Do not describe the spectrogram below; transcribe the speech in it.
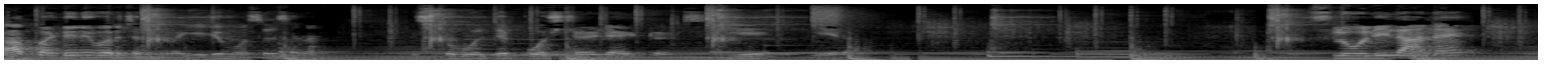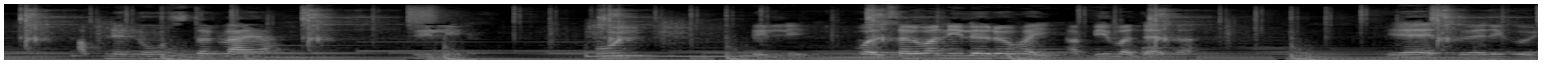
आप कंटिन्यू करो चंदन भाई ये जो मसल्स है ना। इसको बोलते हैं पोस्टर डेल्टर्स ये ये रहा। स्लोली लाना है। अपने नोज़ तक लाया। रिलीफ फुल रिलीफ वलसलवा नहीं ले रहे हो भाई। अभी बताया था। Yes very good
